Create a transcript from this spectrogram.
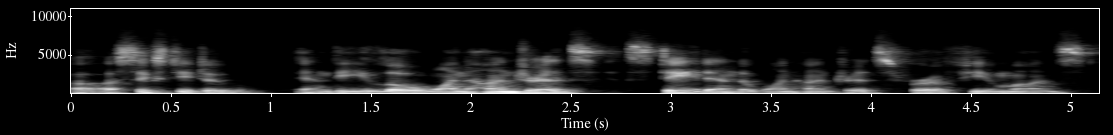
Uh, 60 to in the low 100s. It stayed in the 100s for a few months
